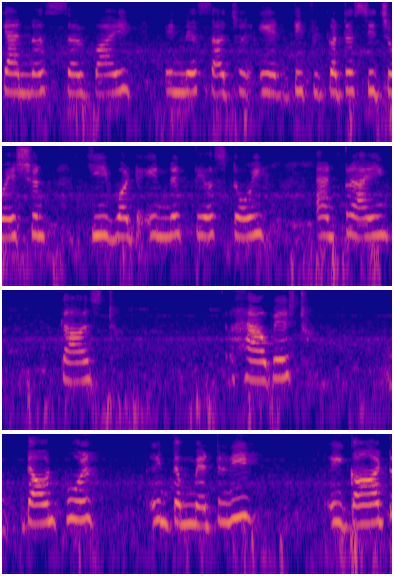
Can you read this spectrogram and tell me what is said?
can survive in such a difficult situation. Keyword in their story and trying cast harvest downpour in the intermediary regard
